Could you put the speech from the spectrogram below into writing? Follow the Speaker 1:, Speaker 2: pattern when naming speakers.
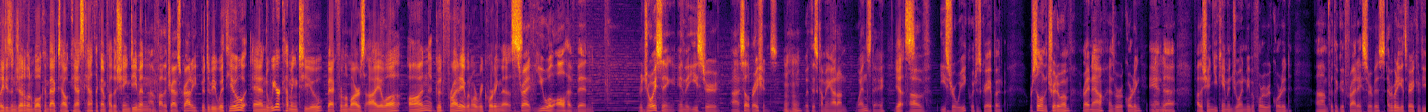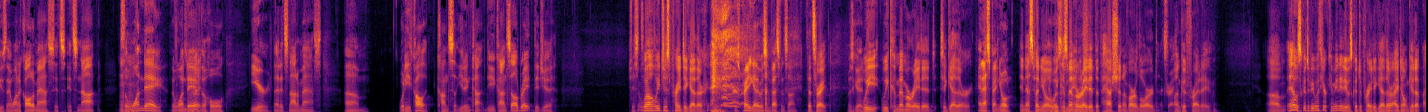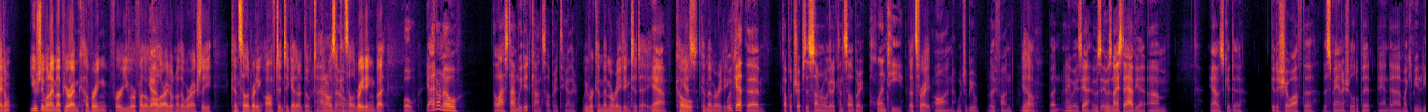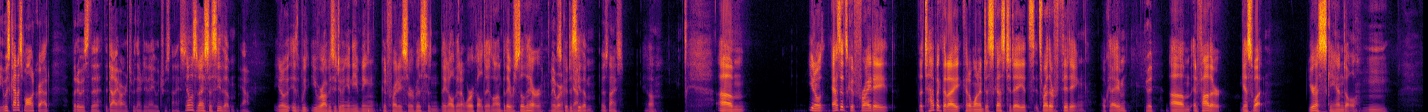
Speaker 1: Ladies and gentlemen, welcome back to Outcast Catholic. I'm Father Shane Deman.
Speaker 2: I'm Father Travis Crotty.
Speaker 1: Good to be with you. And we are coming to you back from Le Mars, Iowa on Good Friday when we're recording this.
Speaker 2: That's right. You will all have been rejoicing in the Easter uh, celebrations with this coming out on Wednesday
Speaker 1: Yes.
Speaker 2: of Easter week, which is great. But we're still in the Triduum right now as we're recording. And uh, Father Shane, you came and joined me before we recorded um, for the Good Friday service. Everybody gets very confused. They want to call it a mass. It's it's not. It's the one day, the one day
Speaker 1: right.
Speaker 2: of the whole year that it's not a mass. Um, what do you call it? Concel? You didn't? Con- do you con celebrate? Did you just
Speaker 1: well, we just prayed together.
Speaker 2: just pray together with some vestments on?
Speaker 1: That's right.
Speaker 2: It was good.
Speaker 1: We we commemorated together
Speaker 2: in Espanol.
Speaker 1: in Espanol. We commemorated the Passion of our Lord.
Speaker 2: That's right.
Speaker 1: On Good Friday. Um, yeah, it was good to be with your community. It was good to pray together. I don't get up. I don't usually when I'm up here, I'm covering for you or Father
Speaker 2: Yeah.
Speaker 1: Lawler. I don't know that we're actually concelebrating often together, though today wasn't
Speaker 2: know.
Speaker 1: concelebrating, but
Speaker 2: Whoa. Yeah, I don't know the last time we did con celebrate together.
Speaker 1: we were commemorating today.
Speaker 2: Yeah.
Speaker 1: Co commemorating.
Speaker 2: We've got the couple trips this summer. We're going to con celebrate plenty
Speaker 1: That's right.
Speaker 2: on, which would be really fun.
Speaker 1: Yeah.
Speaker 2: But anyways, yeah, it was it was nice to have you. Um, yeah, it was good to good to show off the the Spanish a little bit and uh, my community. It was kind of smaller crowd, but it was the the diehards were there today, which was nice.
Speaker 1: It was nice to see them.
Speaker 2: Yeah.
Speaker 1: You know, it, we, you were obviously doing an evening Good Friday service, and they'd all been at work all day long, but they were still there.
Speaker 2: They
Speaker 1: It was
Speaker 2: were,
Speaker 1: good to
Speaker 2: yeah.
Speaker 1: see them.
Speaker 2: It was nice.
Speaker 1: Yeah. Um, you know, as it's Good Friday, the topic that I kind of want to discuss today, it's it's rather fitting. Okay.
Speaker 2: Good.
Speaker 1: Um, and Father, guess what? You're a scandal.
